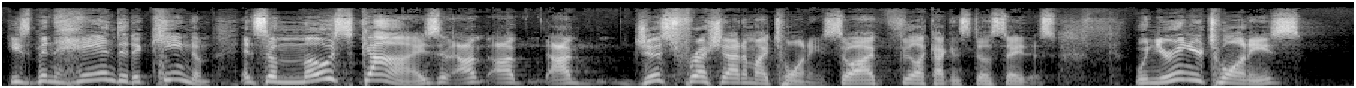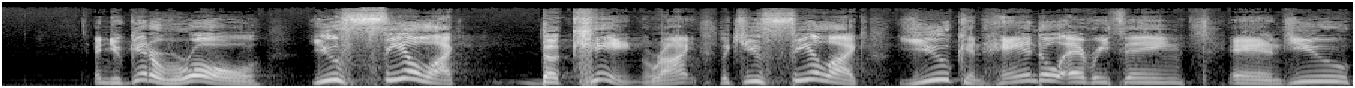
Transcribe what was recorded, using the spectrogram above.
He's been handed a kingdom. And so, most guys, I'm, I'm, I'm just fresh out of my 20s, so I feel like I can still say this. When you're in your 20s and you get a role, you feel like the king, right? Like you feel like you can handle everything and you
